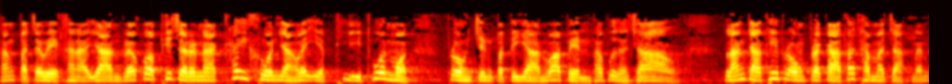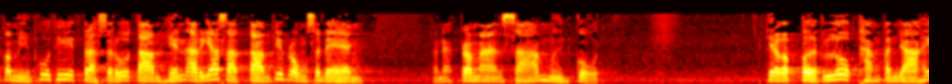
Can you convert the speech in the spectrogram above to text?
ทั้งปัจเจกขณะยานแล้วก็พิจารณาไข้ครวนอย่างละเอียดทีท่วนหมด พระองค์จึงปฏิญาณว่าเป็นพระพุทธเจ้า หลังจากที่พระองค์ประกาศพระธรรมจักรนั้นก็มีผู้ที่ตรัสรู้ตามเห็นอริยสัจตามที่พระองค์แสดงนะประมาณสามหมื่นโกดที่เราก็เปิดโลกทางปัญญาให้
